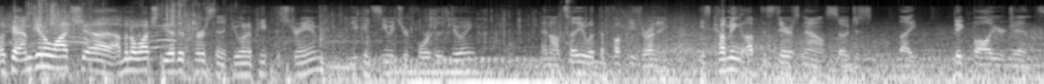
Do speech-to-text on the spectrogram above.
Okay, I'm gonna watch. Uh, I'm gonna watch the other person. If you want to peep the stream, you can see what your fourth is doing, and I'll tell you what the fuck he's running. He's coming up the stairs now, so just like big ball your gens.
